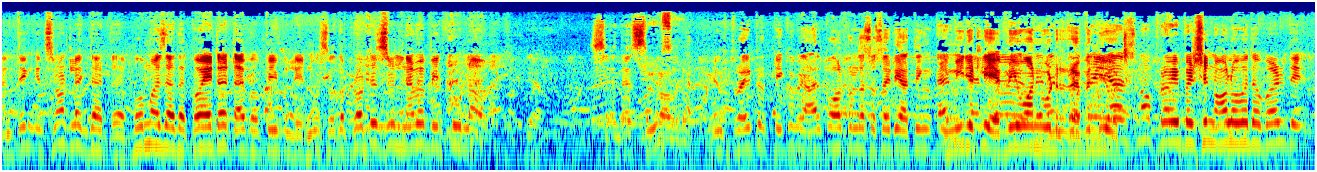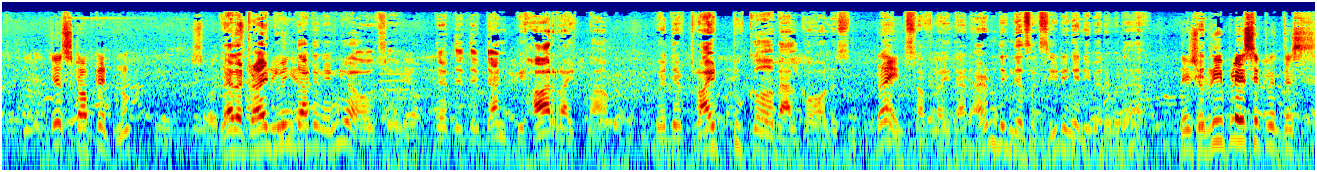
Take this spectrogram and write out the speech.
And think it's not like that. The boomers are the quieter type of people, you know. So the protests will never be too loud. So that's the problem. You try to take away alcohol from the society. I think Then- immediately then- everyone would within 20 revolute. years, no prohibition all over the world. They just stopped it, no. So Yeah, they tried doing that in India also. They, they, they've done Bihar right now, where they've tried to curb alcoholism Right. and stuff like that. I don't think they're succeeding anywhere over there. They should replace it with this.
